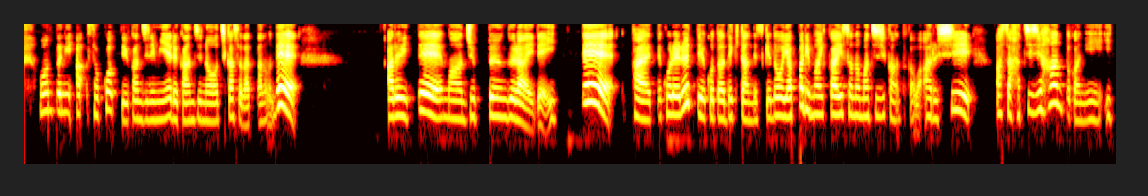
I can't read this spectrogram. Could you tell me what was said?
本当に、あ、そこっていう感じに見える感じの近さだったので、歩いて、まあ10分ぐらいで行って、帰ってこれるっていうことはできたんですけど、やっぱり毎回その待ち時間とかはあるし、朝8時半とかに行っ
